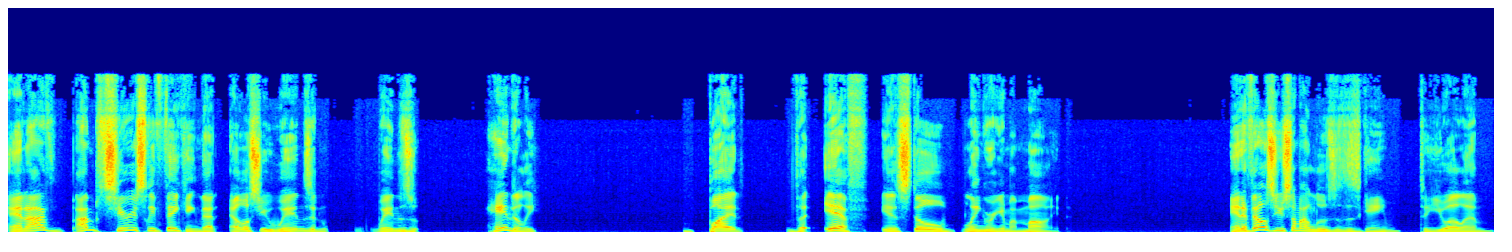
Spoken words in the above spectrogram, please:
and I've I'm seriously thinking that LSU wins and wins handily. But the if is still lingering in my mind. And if LSU somehow loses this game to ULM,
